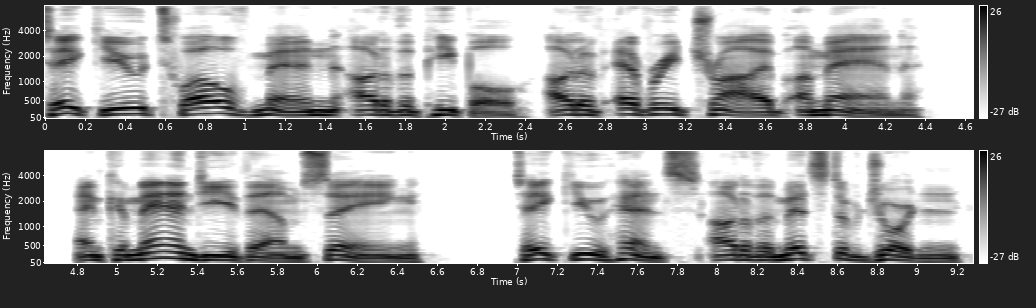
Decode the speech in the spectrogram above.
Take you twelve men out of the people, out of every tribe a man, and command ye them, saying, Take you hence out of the midst of Jordan,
